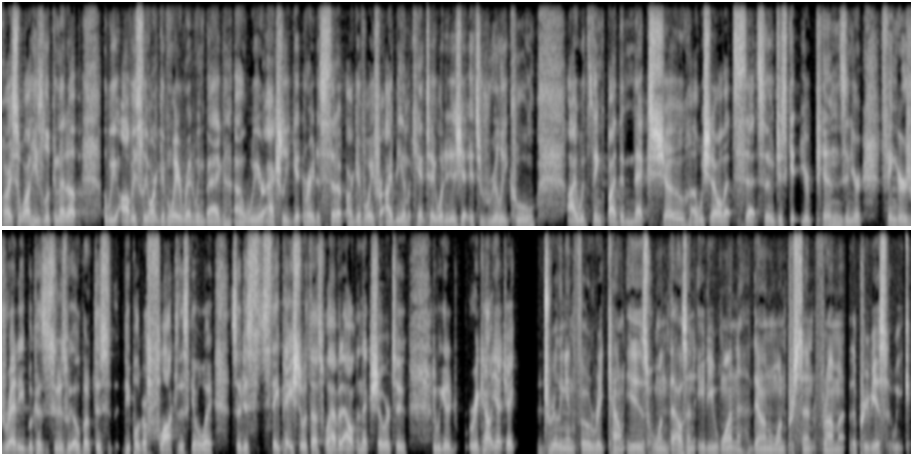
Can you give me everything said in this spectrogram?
All right, so while he's looking that up, we obviously aren't giving away a Red Wing bag. Uh, we are actually getting ready to set up our giveaway for IBM. I can't tell you what it is yet. It's really cool. I would think by the next show, uh, we should have all that set. So just get your pins and your fingers ready because as soon as we open up this, people are going to flock to this giveaway. So just stay patient with us. We'll have it out in the next show or two. Do we get a rig count yet, Jake? Drillinginfo rig count is 1,081, down 1% from the previous week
